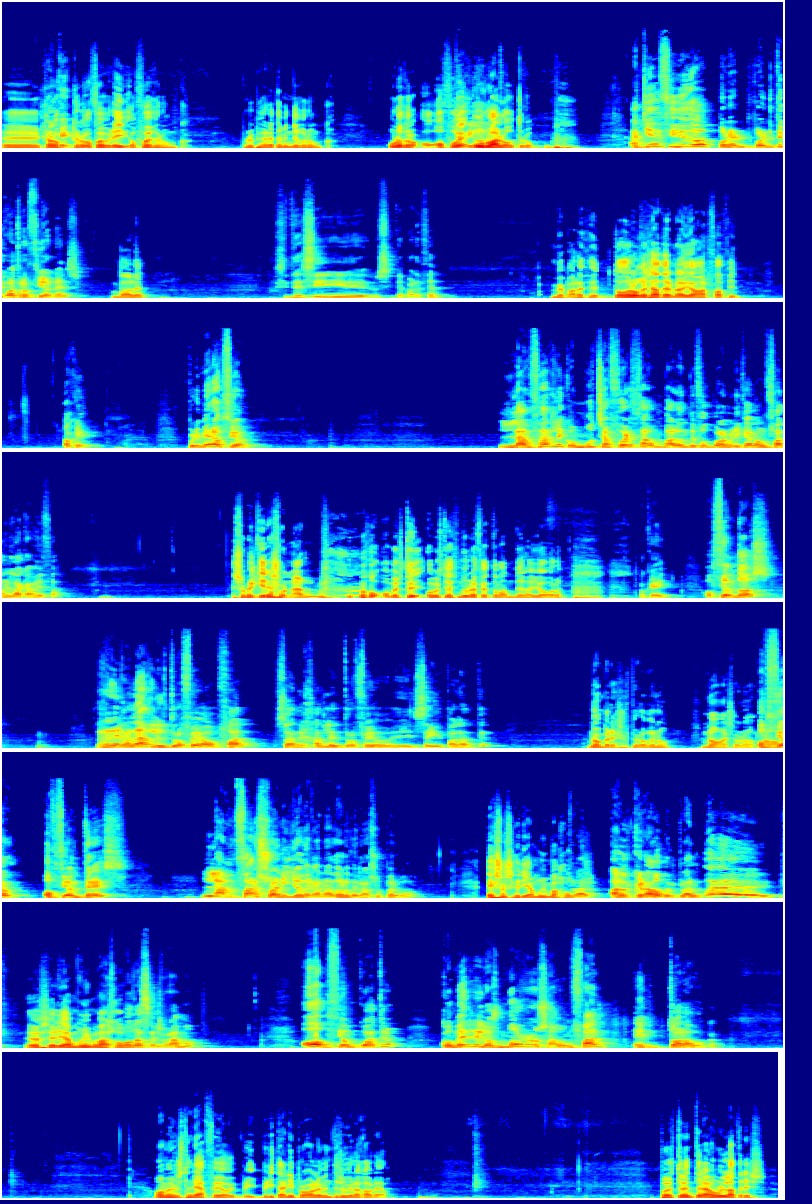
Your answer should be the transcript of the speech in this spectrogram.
Eh, creo, creo que fue Brady, o fue Gronk. Me pegaré también de Gronk. Uno de los, o fue digo- uno al otro. Aquí he decidido poner, ponerte cuatro opciones, Vale. si te, si, si te parece. Me parece. Todo lo que sea hacerme la vida más fácil. Ok. Primera opción. Lanzarle con mucha fuerza un balón de fútbol americano a un fan en la cabeza. ¿Eso me quiere sonar? o, me estoy, o me estoy haciendo un efecto Mandela yo ahora. Ok. Opción 2. Regalarle el trofeo a un fan. O sea, dejarle el trofeo y seguir para adelante. No, hombre, eso espero que no. No, eso no. no. Opción, opción 3. Lanzar su anillo de ganador de la Super Bowl. Eso sería muy majo. al crowd, en plan, ¡Ey! Eso sería muy majo. bodas el ramo. O opción 4. Comerle los morros a un fan en toda la boca. Hombre, eso estaría feo. Y Bri- Brittany probablemente se hubiera cabreado. Pues estoy entre la 1 y la 3.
